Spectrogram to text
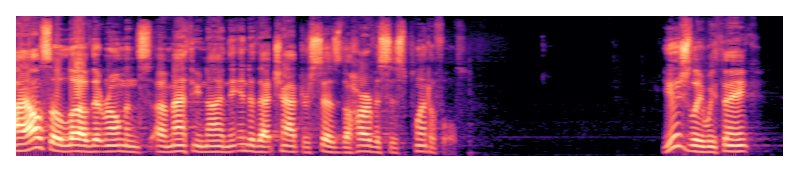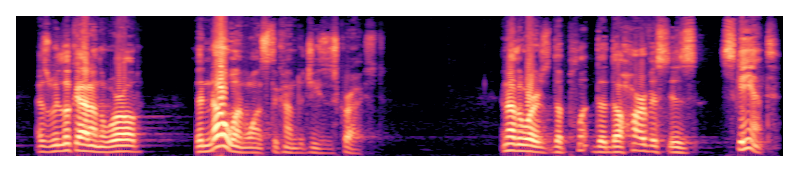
I also love that Romans, uh, Matthew 9, the end of that chapter says the harvest is plentiful. Usually we think, as we look out in the world, that no one wants to come to Jesus Christ. In other words, the, the, the harvest is scant.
